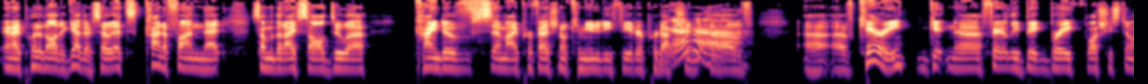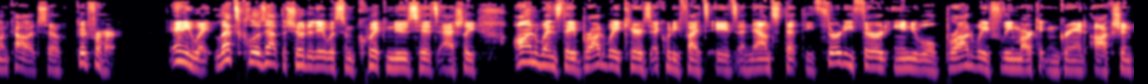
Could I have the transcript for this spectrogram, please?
and I put it all together. So it's kind of fun that someone that I saw do a kind of semi-professional community theater production yeah. of uh, of Carrie getting a fairly big break while she's still in college. So good for her. Anyway, let's close out the show today with some quick news hits. Ashley, on Wednesday, Broadway Cares Equity Fights AIDS announced that the 33rd annual Broadway Flea Market and Grand Auction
